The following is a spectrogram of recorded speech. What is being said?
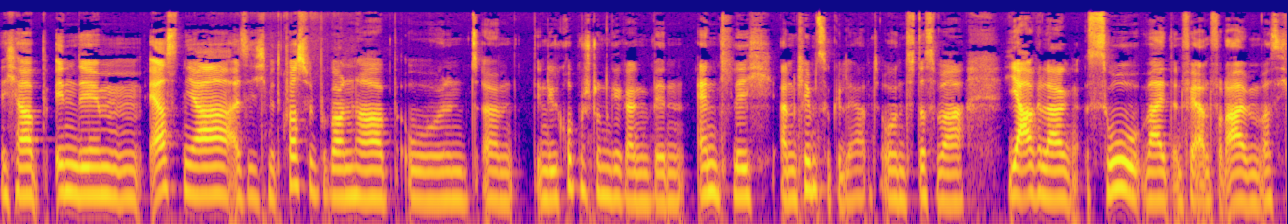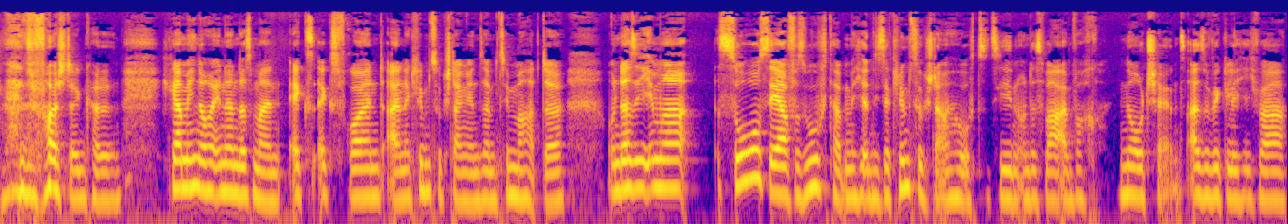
Ich habe in dem ersten Jahr, als ich mit CrossFit begonnen habe und ähm, in die Gruppenstunden gegangen bin, endlich an Klimmzug gelernt. Und das war jahrelang so weit entfernt von allem, was ich mir hätte vorstellen können. Ich kann mich noch erinnern, dass mein Ex-Ex-Freund eine Klimmzugstange in seinem Zimmer hatte und dass ich immer so sehr versucht habe, mich an dieser Klimmzugstange hochzuziehen und es war einfach no chance. Also wirklich, ich war,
